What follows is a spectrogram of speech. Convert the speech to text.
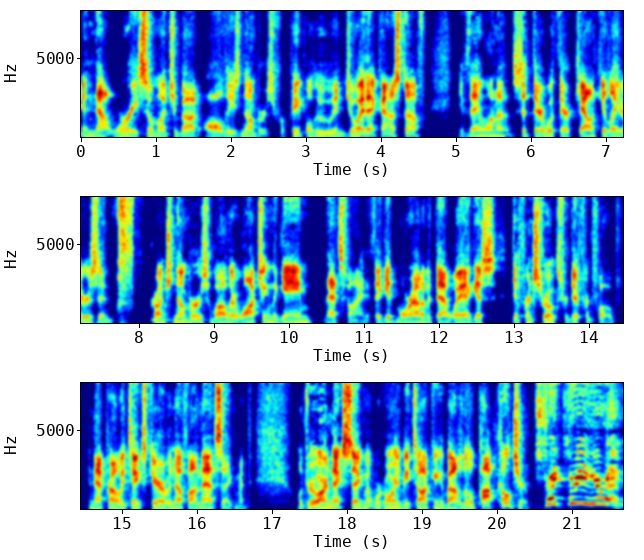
and not worry so much about all these numbers. For people who enjoy that kind of stuff, if they want to sit there with their calculators and crunch numbers while they're watching the game, that's fine. If they get more out of it that way, I guess different strokes for different folk. And that probably takes care of enough on that segment. Well, Drew, our next segment, we're going to be talking about a little pop culture. Strike three, you're out.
